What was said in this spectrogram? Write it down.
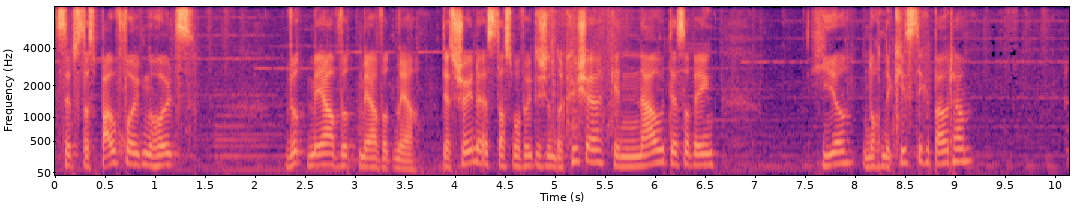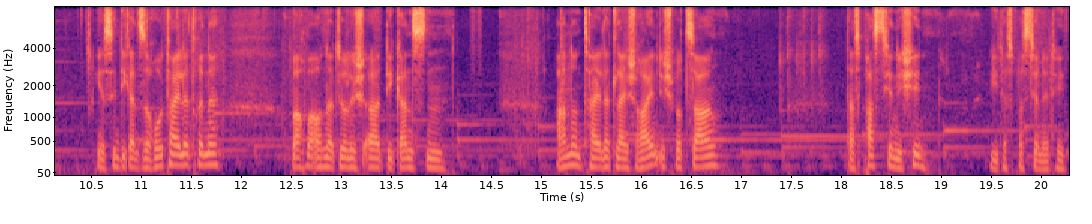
selbst das Baufolgenholz wird mehr, wird mehr, wird mehr. Das Schöne ist, dass wir wirklich in der Küche genau deswegen hier noch eine Kiste gebaut haben. Hier sind die ganzen Rohteile drin. Machen wir auch natürlich äh, die ganzen anderen Teile gleich rein. Ich würde sagen, das passt hier nicht hin. Wie, das passt hier nicht hin?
